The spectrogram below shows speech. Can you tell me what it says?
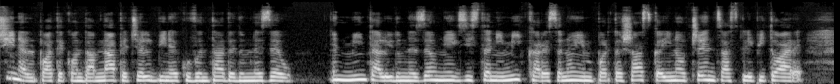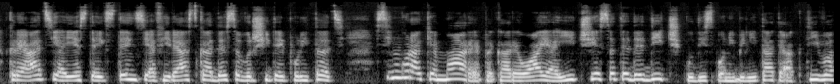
Cine îl poate condamna pe cel binecuvântat de Dumnezeu? În mintea lui Dumnezeu nu există nimic care să nu îi împărtășească inocența sclipitoare. Creația este extensia firească a desăvârșitei purități. Singura chemare pe care o ai aici e să te dedici cu disponibilitate activă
